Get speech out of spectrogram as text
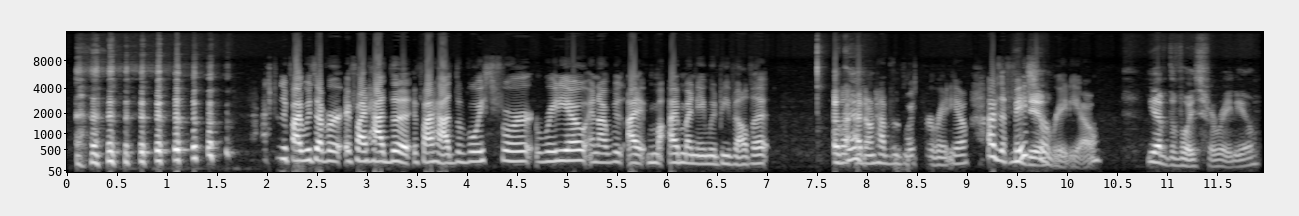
Actually, if I was ever if I had the if I had the voice for radio, and I was I my, I- my name would be Velvet. But Okay. I don't have the voice for radio. I have the face for radio. You have the voice for radio.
